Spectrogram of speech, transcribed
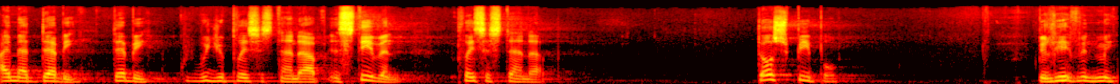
I met Debbie. Debbie, would you please stand up? And Stephen, please stand up. Those people believe in me.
